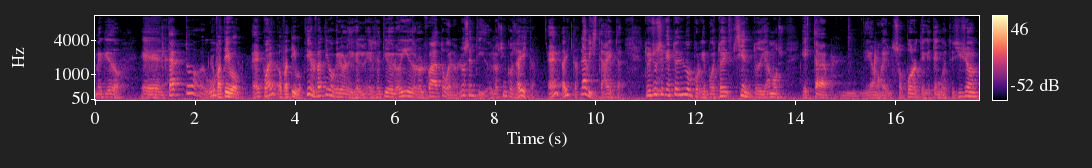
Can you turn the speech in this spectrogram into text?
me quedó? El tacto, gusto, olfativo. ¿Eh? ¿Cuál? Olfativo. Sí, olfativo creo que lo dije. El, sentido del oído, el olfato, bueno, los sentidos, los cinco sentidos. La vista. ¿Eh? La vista. La vista, ahí está. Entonces yo sé que estoy vivo porque pues, estoy, siento, digamos, esta, digamos, el soporte que tengo este sillón,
